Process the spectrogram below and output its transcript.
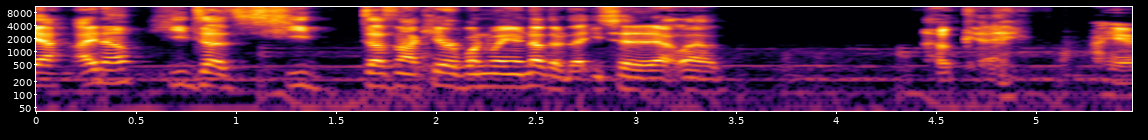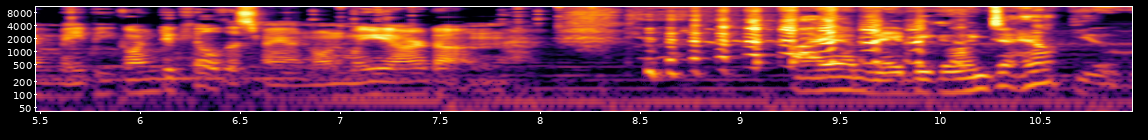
Yeah, I know. He does. He does not care one way or another that you said it out loud. Okay. I am maybe going to kill this man when we are done. I am maybe going to help you.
